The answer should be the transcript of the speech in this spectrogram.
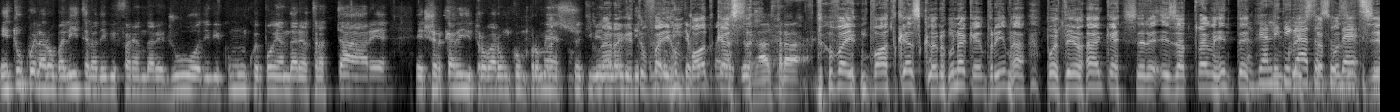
e tu quella roba lì te la devi fare andare giù o devi comunque poi andare a trattare e cercare di trovare un compromesso e ti viene Guarda che tu fai un podcast. L'altra, tu fai un podcast con una che prima poteva anche essere esattamente Abbiamo litigato su, de- su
